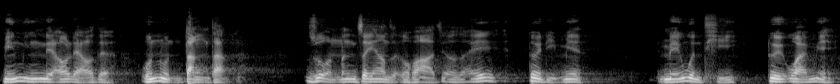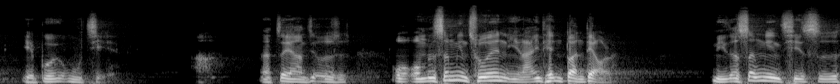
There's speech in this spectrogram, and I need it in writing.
明明了了的。稳稳当当，若能这样子的话，就是哎，对里面没问题，对外面也不会误解，啊，那这样就是我我们生命，除非你哪一天断掉了，你的生命其实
